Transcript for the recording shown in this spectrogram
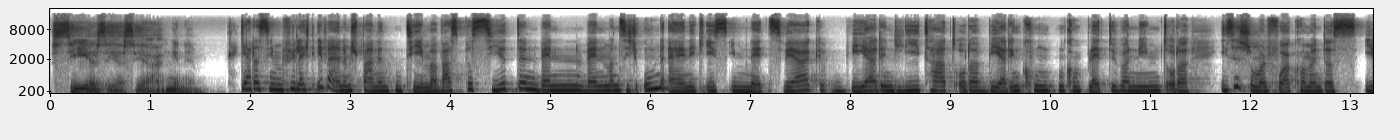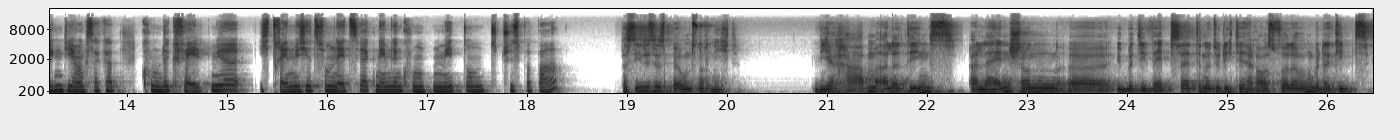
sehr, sehr, sehr angenehm. Ja, da sind wir vielleicht eh bei einem spannenden Thema. Was passiert denn, wenn, wenn man sich uneinig ist im Netzwerk, wer den Lead hat oder wer den Kunden komplett übernimmt? Oder ist es schon mal vorkommen, dass irgendjemand gesagt hat, Kunde gefällt mir, ich trenne mich jetzt vom Netzwerk, nehme den Kunden mit und tschüss, Baba? Passiert ist es bei uns noch nicht. Wir haben allerdings allein schon äh, über die Webseite natürlich die Herausforderung, weil da gibt's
